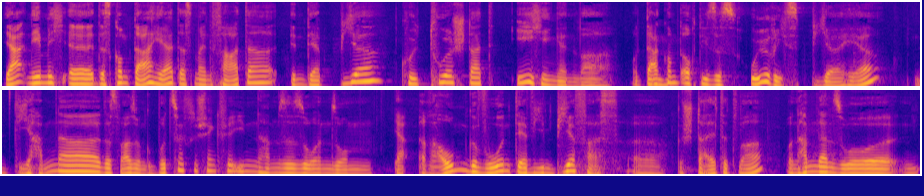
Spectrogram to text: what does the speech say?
ja, nämlich, äh, das kommt daher, dass mein Vater in der Bierkulturstadt Ehingen war. Und da mhm. kommt auch dieses Ulrichsbier her die haben da, das war so ein Geburtstagsgeschenk für ihn, haben sie so in so einem ja, Raum gewohnt, der wie ein Bierfass äh, gestaltet war und haben dann so einen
